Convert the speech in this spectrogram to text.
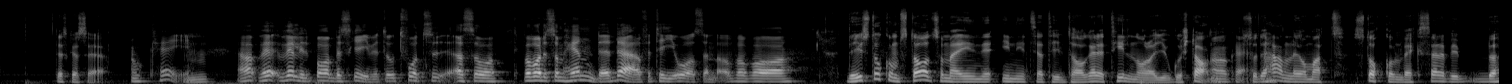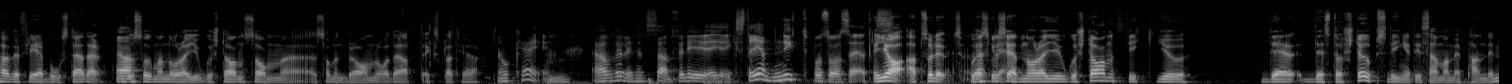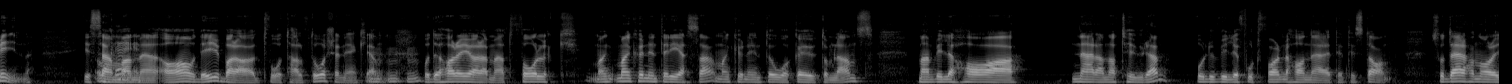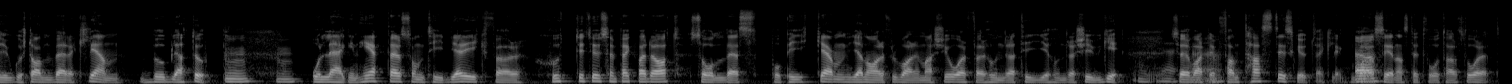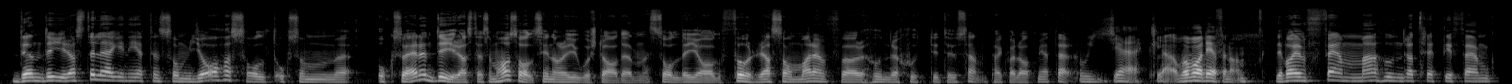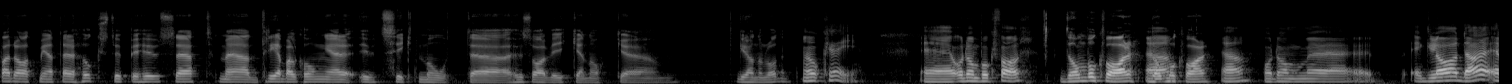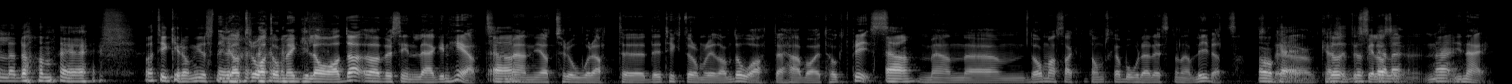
Det ska jag säga. Okej. Mm. Ja, vä- väldigt bra beskrivet. Och 2000, alltså, vad var det som hände där för tio år sedan då? Vad var... Det är ju Stockholms stad som är in initiativtagare till Norra Djurgårdsstaden. Okej, Så det ja. handlar ju om att Stockholm växer, vi behöver fler bostäder. Ja. Då såg man Norra Djurgårdsstaden som, eh, som ett bra område att exploatera. Okej. Mm. Ja, väldigt intressant. För det är extremt nytt på så sätt. Ja, absolut. Och jag skulle säga att Norra Djurgårdsstaden fick ju det, det största uppsvinget i samband med pandemin. I samband Okej. med, ja, och det är ju bara två och ett halvt år sedan egentligen. Mm, mm, mm. Och det har att göra med att folk, man, man kunde inte resa, man kunde inte åka utomlands. Man ville ha nära naturen och du ville fortfarande ha närheten till stan. Så där har Norra Djurgårdsstaden verkligen bubblat upp. Mm, mm. Och lägenheter som tidigare gick för 70 000 per kvadrat såldes på piken januari, februari, mars i år för 110-120. Så det har varit en fantastisk utveckling bara Ja. senaste två och ett halvt året. Den dyraste lägenheten som jag har sålt och som och så är den dyraste som har sålts i norra Djurgårdsstaden sålde jag förra sommaren för 170 000 per kvadratmeter. Åh oh, jäklar, vad var det för någon? Det var en femma, 135 kvadratmeter högst upp i huset med tre balkonger, utsikt mot eh, Husarviken och eh, grönområden. Okej. Okay. Eh, och de bor kvar? De bor kvar, ja. de bor kvar. Ja, och de eh, är glada eller de, eh, vad tycker de just nu? Jag tror att de är glada över sin lägenhet, Ja. men jag tror att eh, det tyckte de redan då att det här var ett högt pris. Ja. Men ehm, de har sagt att de ska bo där resten av livet. Okej. det kanske Då- inte då spelar spelar- nej. Nej.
